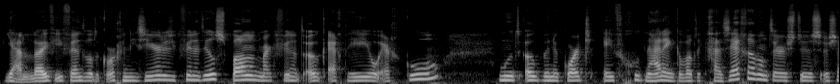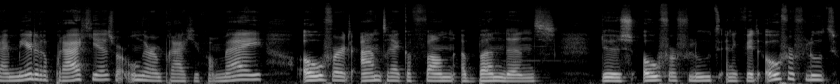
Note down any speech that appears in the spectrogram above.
ja, live event wat ik organiseer, dus ik vind het heel spannend, maar ik vind het ook echt heel erg cool. Ik moet ook binnenkort even goed nadenken wat ik ga zeggen, want er, is dus, er zijn meerdere praatjes, waaronder een praatje van mij over het aantrekken van abundance, dus overvloed. En ik vind overvloed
